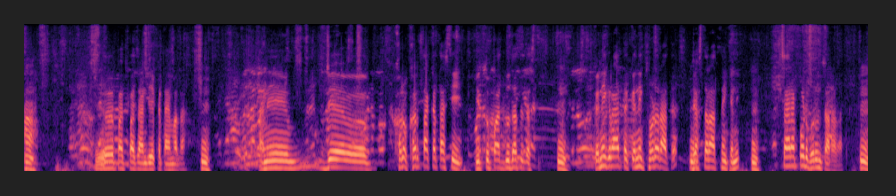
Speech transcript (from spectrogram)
हा. अं, पाच पाच अंडे एका टायमाला हम्म. आणि जे खरोखर ताकद असते ही तुपात दुधातच असते. हम्म. कणिक राहतं कणिक थोडं राहतं जास्त राहत नाही कणिक. चारा पोट भरून चारा राहत. हम्म.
